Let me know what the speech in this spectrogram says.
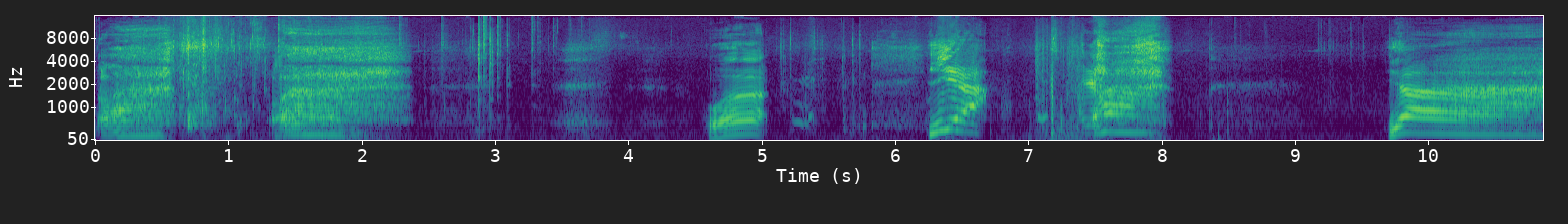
와. 와, 이야, 야, 야,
